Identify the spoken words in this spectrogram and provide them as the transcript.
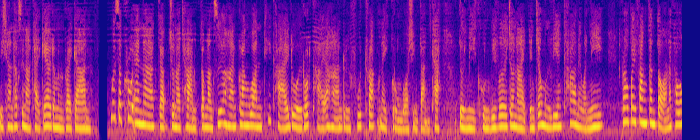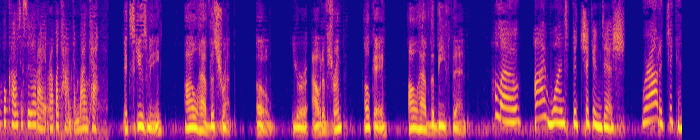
ดิฉันทักษณาไข่แก้วดำเนินรายการ เมื่อสักครู่แอนนากับโจนาธานกำลังซื้ออาหารกลางวันที่ขายโดยรถขายอาหารหรือฟู้ดทรัคในกรุงวอชิงตันค่ะ โดยมีคุณวิเวอร์เจ้านายเป็นเจ้ามือเลี้ยงข้าวในวันนี้ เราไปฟังกันต่อนะคะว่าพวกเขาจะซื้ออะไรรับประทานกันบ้างค่ะ Excuse me, I'll have the shrimp. Oh, you're out of shrimp? Okay, I'll have the beef then. Hello, I want the chicken dish. We're out of chicken.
